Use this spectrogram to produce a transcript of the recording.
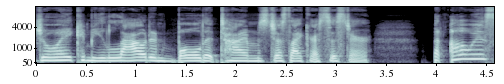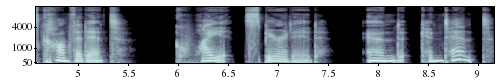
Joy can be loud and bold at times, just like her sister, but always confident, quiet spirited, and content.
